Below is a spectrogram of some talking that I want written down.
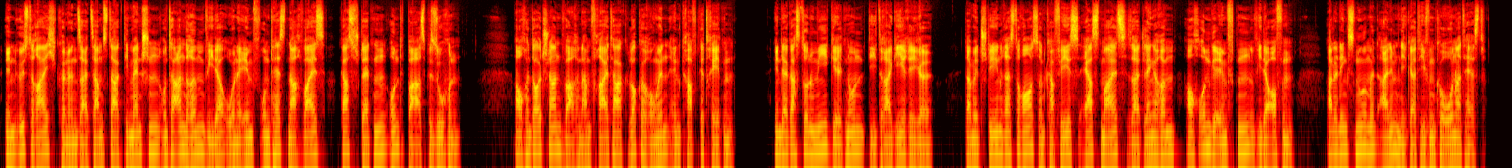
In Österreich können seit Samstag die Menschen unter anderem wieder ohne Impf- und Testnachweis Gaststätten und Bars besuchen. Auch in Deutschland waren am Freitag Lockerungen in Kraft getreten. In der Gastronomie gilt nun die 3G-Regel. Damit stehen Restaurants und Cafés erstmals seit längerem auch ungeimpften wieder offen, allerdings nur mit einem negativen Corona-Test.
